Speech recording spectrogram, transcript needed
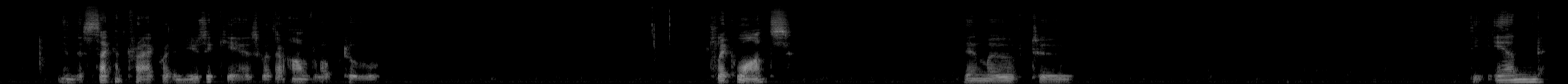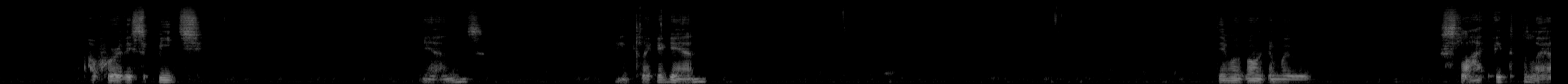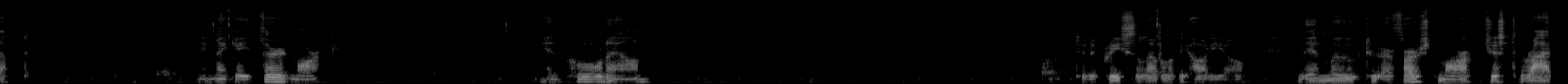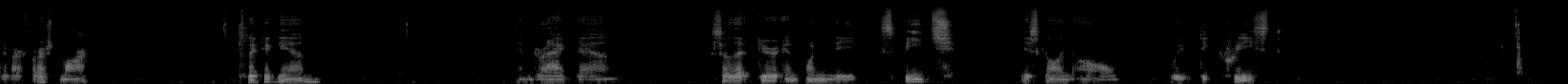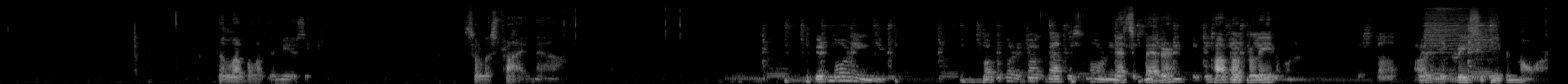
in the second track where the music is with our envelope tool. Click once, then move to the end of where the speech ends and click again. Then we're going to move slightly to the left and make a third mark and pull down to decrease the level of the audio. Then move to our first mark, just to the right of our first mark. Click again and drag down so that during when the speech is going on, we've decreased the level of the music. So let's try it now. Good morning. What we're going to talk about this morning. That's better. Probably- ask everyone To stop. Or decrease it even more.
